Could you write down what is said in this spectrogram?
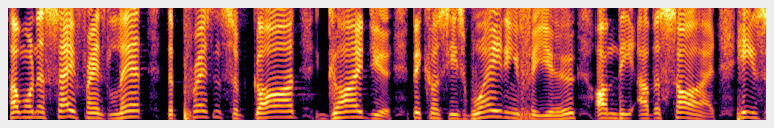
I want to say, friends, let the presence of God guide you because He's waiting for you on the other side. He's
